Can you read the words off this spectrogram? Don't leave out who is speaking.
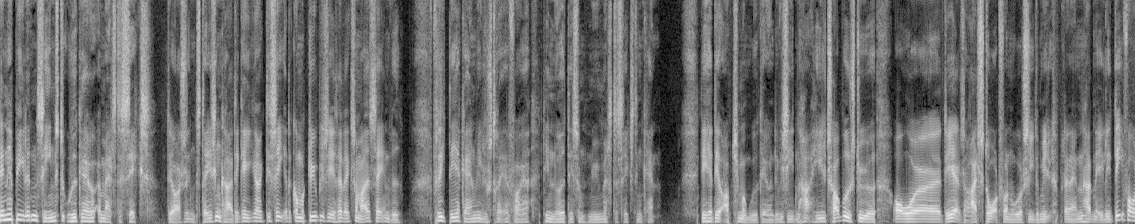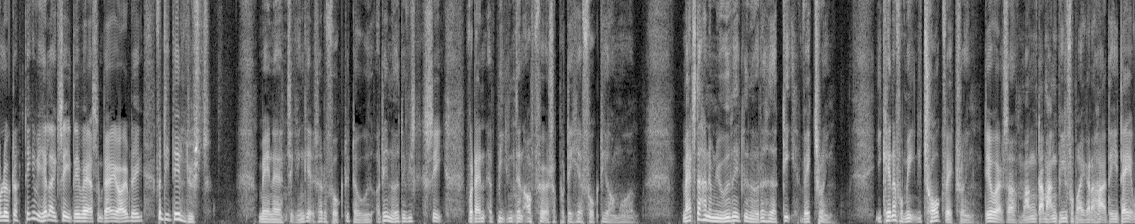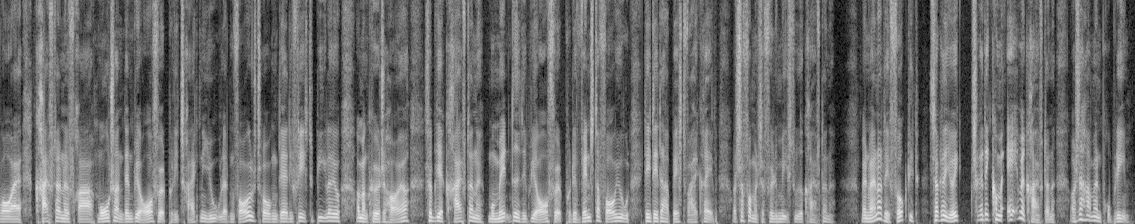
Speaker 1: Den her bil er den seneste udgave af Mazda 6. Det er også en stationcar, det kan I ikke rigtig se, og det kommer dybest set heller ikke så meget sagen ved. Fordi det, jeg gerne vil illustrere for jer, det er noget af det, som den nye Mazda 6 den kan. Det her det er optimum-udgaven, det vil sige, at den har hele topudstyret, og øh, det er altså ret stort for nu at sige det mildt. Blandt andet har den LED-forlygter, det kan vi heller ikke se, det er værd som der er i øjeblikket, fordi det er lyst. Men øh, til gengæld så er det fugtigt derude, og det er noget af det, vi skal se, hvordan at bilen den opfører sig på det her fugtige område. Mazda har nemlig udviklet noget, der hedder G-Vectoring. I kender formentlig torque vectoring. Det er jo altså mange, der er mange bilfabrikker, der har det i dag, hvor er kræfterne fra motoren den bliver overført på de trækkende hjul af den forhjulstrukken. Det er de fleste biler jo, og man kører til højre, så bliver kræfterne, momentet, det bliver overført på det venstre forhjul. Det er det, der er bedst vejgreb, og så får man selvfølgelig mest ud af kræfterne. Men hvad når det er fugtigt? Så kan det jo ikke, så kan det ikke komme af med kræfterne, og så har man et problem.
